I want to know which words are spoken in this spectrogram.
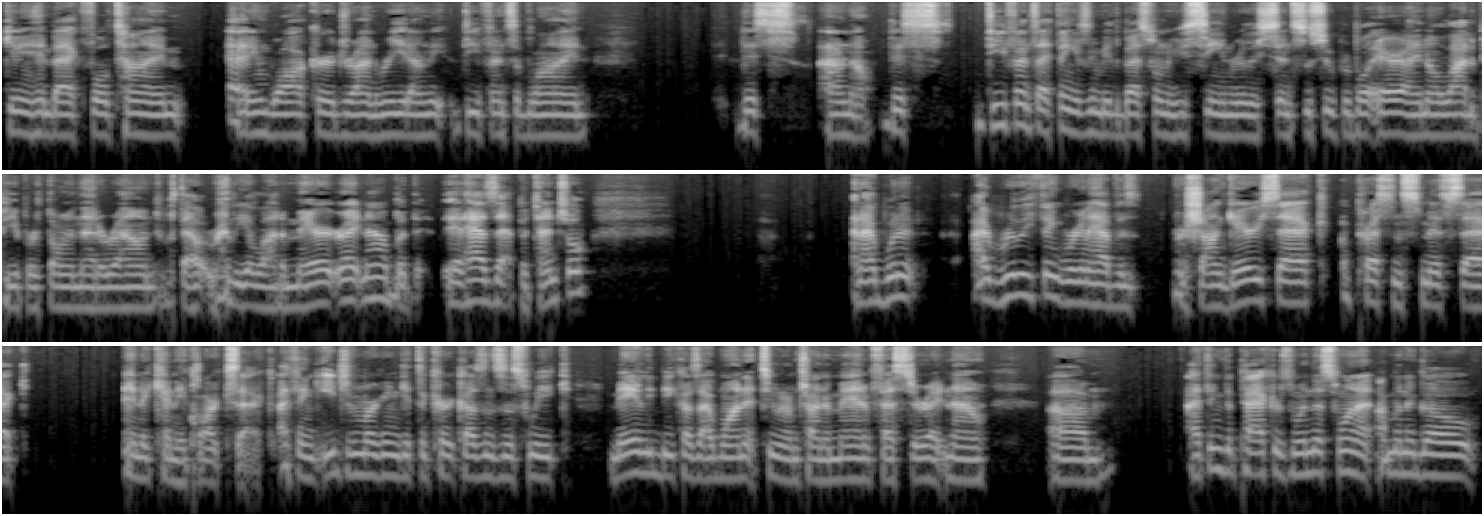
getting him back full time, adding Walker, Jarran Reed on the defensive line. This I don't know. This defense I think is going to be the best one we've seen really since the Super Bowl era. I know a lot of people are throwing that around without really a lot of merit right now, but it has that potential. And I wouldn't. I really think we're going to have a Rashan Gary sack, a Preston Smith sack, and a Kenny Clark sack. I think each of them are going to get to Kirk Cousins this week, mainly because I want it to, and I'm trying to manifest it right now. Um, I think the Packers win this one. I, am going to go.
